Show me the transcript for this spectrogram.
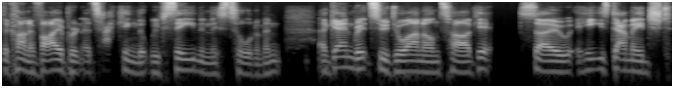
the kind of vibrant attacking that we've seen in this tournament. Again, Ritsu Doan on target. So he's damaged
